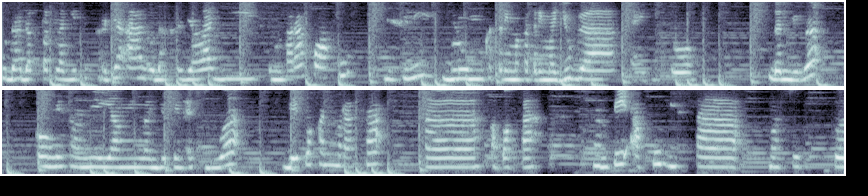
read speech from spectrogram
udah dapat lagi pekerjaan, udah kerja lagi. Sementara kok aku di sini belum keterima-keterima juga kayak gitu. Dan juga kalau misalnya yang lanjutin S2, dia itu akan merasa uh, apakah nanti aku bisa masuk ke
